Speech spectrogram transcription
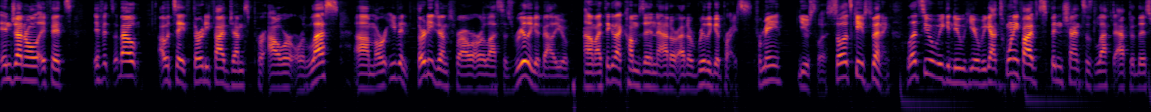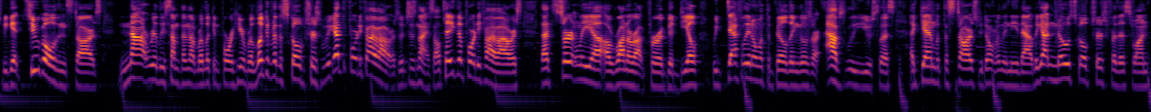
in general if it's if it's about I would say 35 gems per hour or less um, or even 30 gems per hour or less is really good value. Um, I think that comes in at a, at a really good price. For me useless. So let's keep spinning. Let's see what we can do here. We got 25 spin chances left after this. We get two golden stars. Not really something that we're looking for here. We're looking for the sculptures but we got the 45 hours which is nice. I'll take the 45 hours. That's certainly a, a runner-up for a good deal. We definitely don't want the building. Those are absolutely useless. Again with the stars we don't really need that. We got no sculptures for this one.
